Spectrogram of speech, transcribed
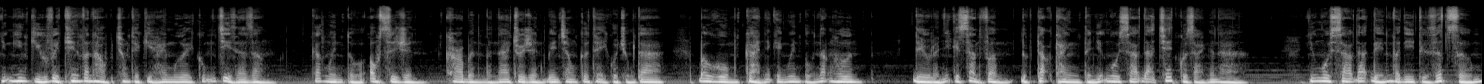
Những nghiên cứu về thiên văn học trong thế kỷ 20 cũng chỉ ra rằng các nguyên tố oxygen, carbon và nitrogen bên trong cơ thể của chúng ta, bao gồm cả những cái nguyên tố nặng hơn, đều là những cái sản phẩm được tạo thành từ những ngôi sao đã chết của giải ngân hà. Những ngôi sao đã đến và đi từ rất sớm,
